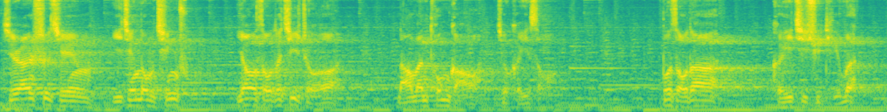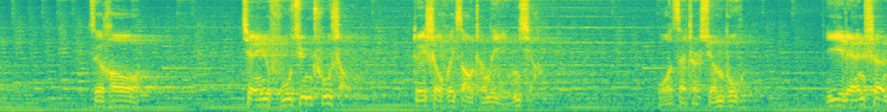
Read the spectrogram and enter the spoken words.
既然事情已经弄清楚，要走的记者拿完通稿就可以走，不走的可以继续提问。最后，鉴于福军出手对社会造成的影响，我在这儿宣布，易连胜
